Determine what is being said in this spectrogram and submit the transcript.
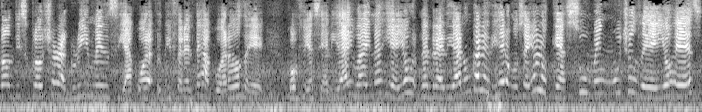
non-disclosure agreements y acuer- diferentes acuerdos de confidencialidad y vainas, y ellos en realidad nunca les dijeron. O sea, ellos lo que asumen muchos de ellos es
